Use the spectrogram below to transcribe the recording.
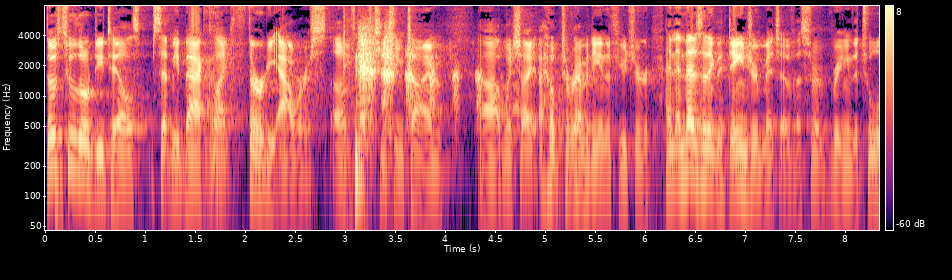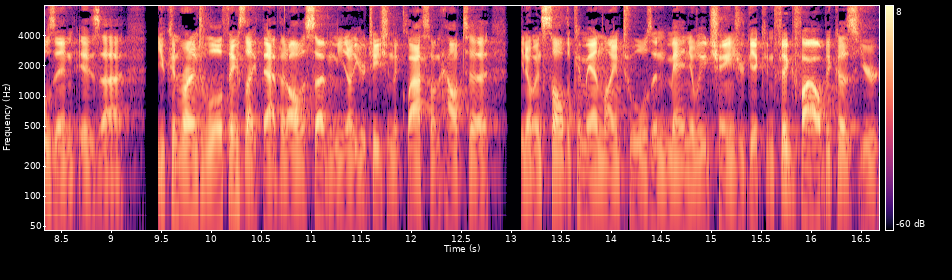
Those two little details set me back like 30 hours of, of teaching time, uh, which I, I hope to remedy in the future. And, and that is, I think, the danger, Mitch, of sort of bringing the tools in is uh, you can run into little things like that, that all of a sudden, you know, you're teaching the class on how to, you know, install the command line tools and manually change your git config file because your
